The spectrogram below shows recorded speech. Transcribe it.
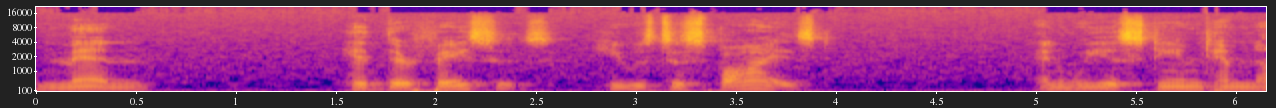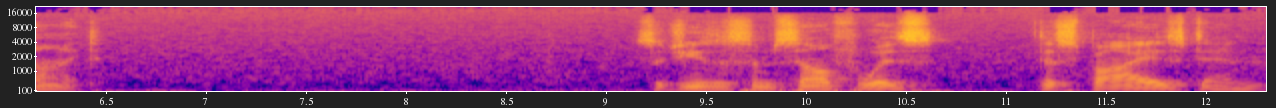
men hid their faces. He was despised, and we esteemed him not. So Jesus himself was despised and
